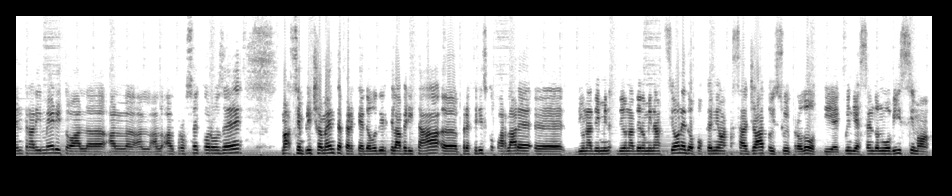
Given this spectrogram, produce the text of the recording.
entrare in merito al, al, al, al, Prosecco Rosé, ma semplicemente perché devo dirti la verità, eh, preferisco parlare eh, di una, de- di, una denominazione dopo che ne ho assaggiato i suoi prodotti e quindi essendo nuovissimo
